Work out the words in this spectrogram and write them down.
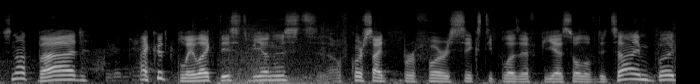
It's not bad. I could play like this, to be honest. Of course, I'd prefer 60 plus FPS all of the time, but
